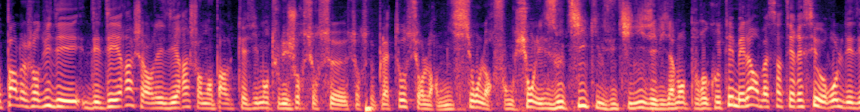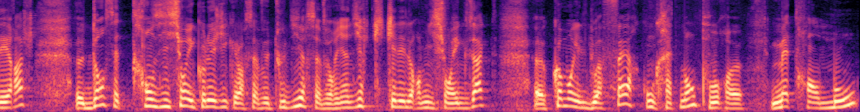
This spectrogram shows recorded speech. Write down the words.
On parle aujourd'hui des, DRH. Alors les DRH, on en parle quasiment tous les jours sur ce, plateau, sur leur mission, leurs fonctions, les outils qu'ils utilisent évidemment pour recruter. Mais là, on va s'intéresser au rôle des DRH euh, dans cette transition écologique. Alors ça veut tout dire, ça veut rien dire. Quelle est leur mission exacte? Euh, Comment ils doivent faire concrètement pour euh, mettre en mots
